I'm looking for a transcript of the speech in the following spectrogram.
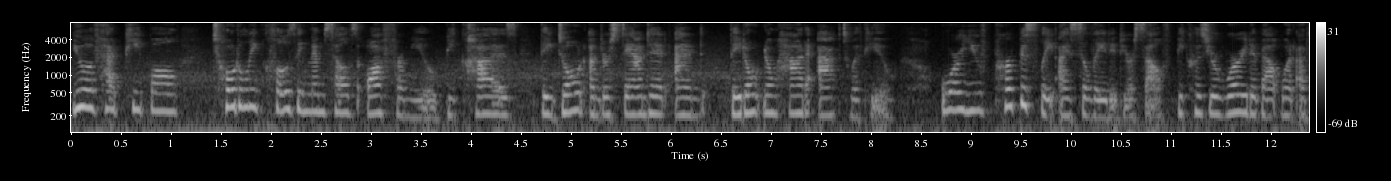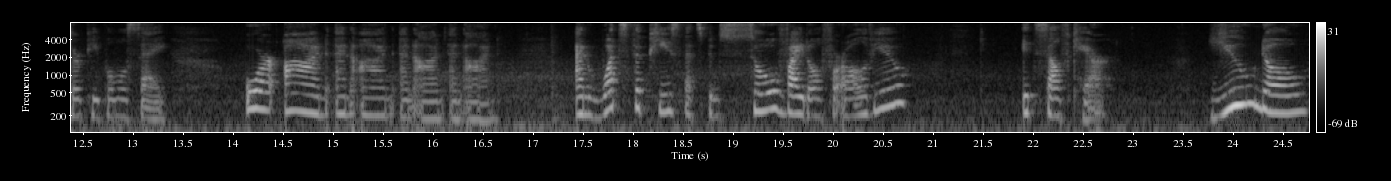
You have had people totally closing themselves off from you because they don't understand it and they don't know how to act with you. Or you've purposely isolated yourself because you're worried about what other people will say or on and on and on and on. And what's the piece that's been so vital for all of you? It's self care. You know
